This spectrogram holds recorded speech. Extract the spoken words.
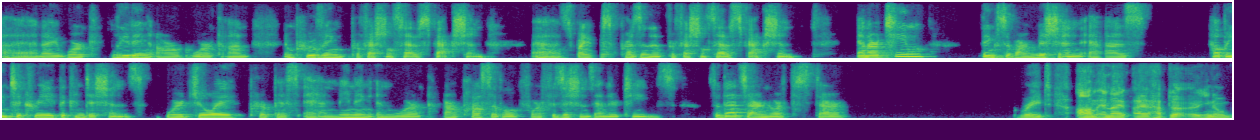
and I work leading our work on improving professional satisfaction as Vice President of Professional Satisfaction. And our team thinks of our mission as helping to create the conditions where joy, purpose, and meaning in work are possible for physicians and their teams. So that's our North Star Great. Um, and I, I have to, uh, you know,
